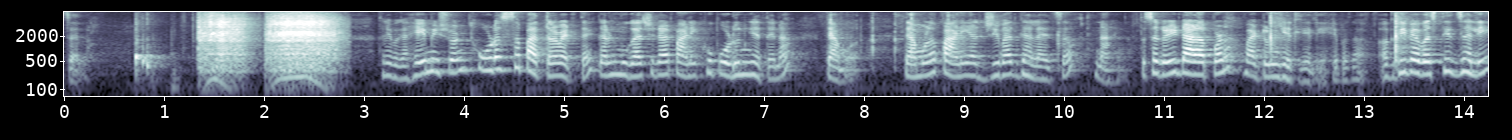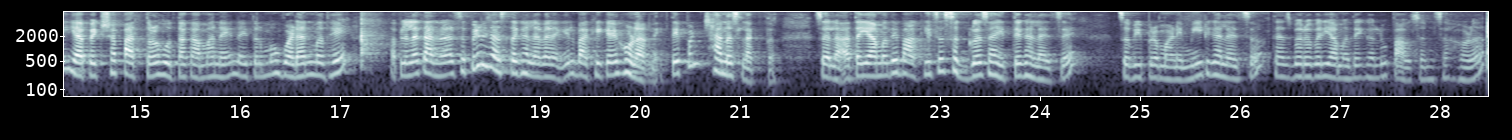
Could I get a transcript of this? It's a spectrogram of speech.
चला. तर हे बघा हे मिश्रण थोडंसं पातळ वाटतंय कारण मुगाची डाळ पाणी खूप ओढून घेते ना त्यामुळं. त्यामुळं पाणी अजिबात घालायचं नाही. तर सगळी डाळ आपण वाटून घेतलेली आहे. बघा अगदी व्यवस्थित झाली. यापेक्षा पातळ होता कामा नये नाहीतर मग वड्यांमध्ये आपल्याला तांदळाचं पीठ जास्त घालावं लागेल बाकी काही होणार नाही. ते पण छानच लागतं. चला आता यामध्ये बाकीचं सगळं साहित्य घालायचं आहे चवीप्रमाणे मीठ घालायचं. त्याचबरोबर यामध्ये घालू पाव चमचा हळद.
